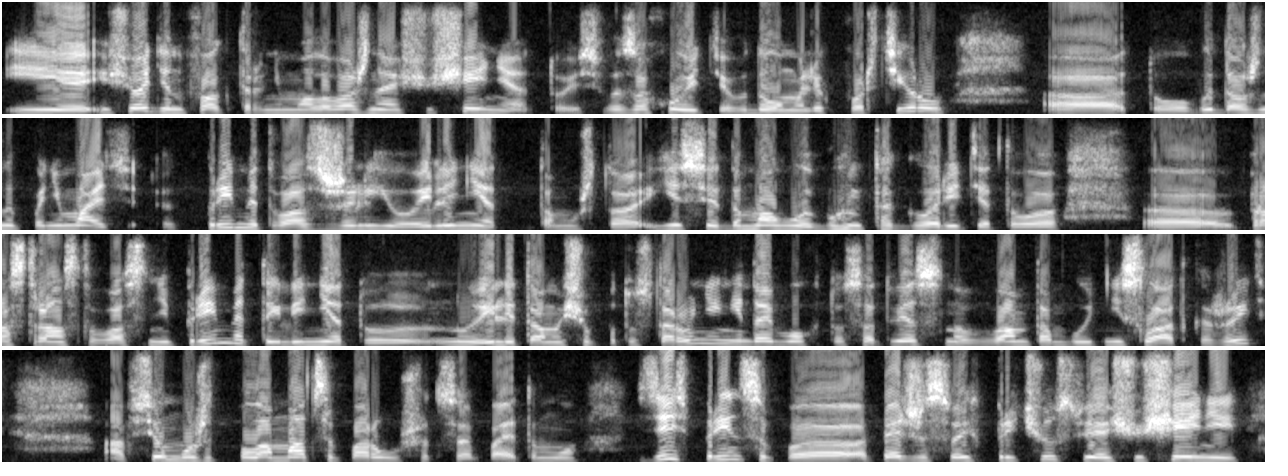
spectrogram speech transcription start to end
и еще один фактор немаловажное ощущение. То есть вы заходите в дом или в квартиру, а, то вы должны понимать, примет вас жилье или нет. Потому что если домовой, будем так говорить, этого э, пространства вас не примет или нету, ну или там еще потусторонний, не дай бог, то, соответственно, вам там будет не сладко жить, а все может поломаться, порушиться. Поэтому здесь принцип, э, опять же, своих предчувствий, ощущений –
